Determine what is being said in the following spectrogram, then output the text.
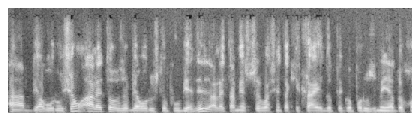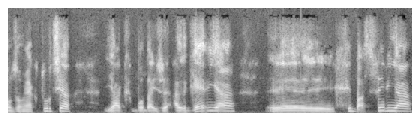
a Białorusią, ale to, że Białoruś to pół biedy, ale tam jeszcze właśnie takie kraje do tego porozumienia dochodzą jak Turcja, jak bodajże Algeria, chyba Syria,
